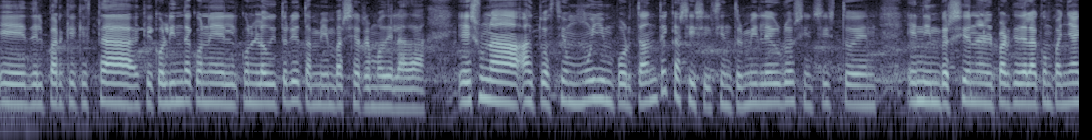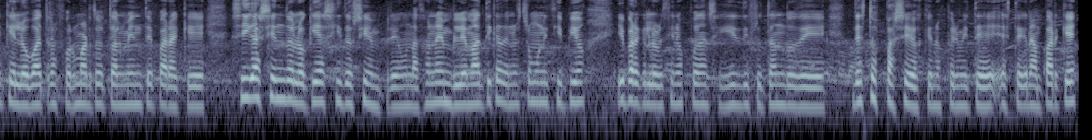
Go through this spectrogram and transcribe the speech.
eh, del parque que, está, que colinda con el, con el auditorio también va a ser remodelada. Es una actuación muy importante, casi 600.000 euros, insisto, en, en inversión en el parque de la compañía que lo va a transformar totalmente para que siga siendo lo que ha sido siempre, una zona emblemática de nuestro municipio y para que los vecinos puedan seguir disfrutando de, de estos paseos que nos permite este gran parque,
